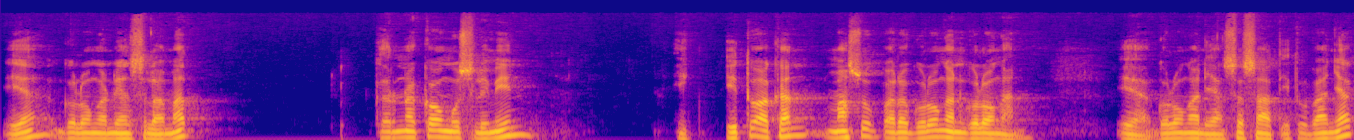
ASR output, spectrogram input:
ya, golongan yang selamat karena kaum muslimin itu akan masuk pada golongan-golongan. Ya, golongan yang sesat itu banyak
